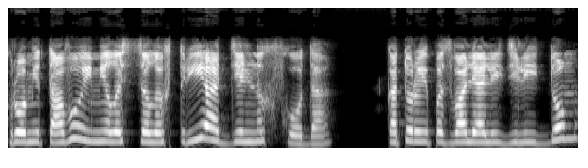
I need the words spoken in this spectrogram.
Кроме того, имелось целых три отдельных входа, которые позволяли делить дом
